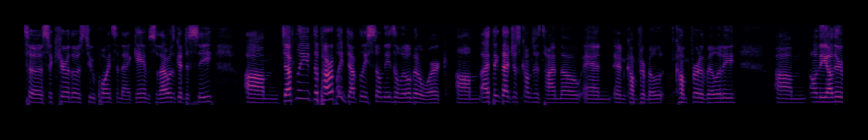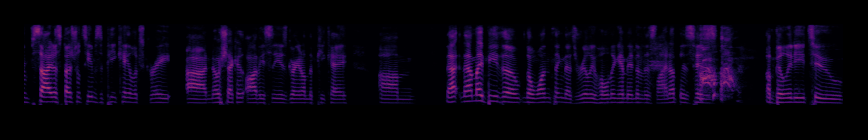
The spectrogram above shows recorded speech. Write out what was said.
to secure those two points in that game so that was good to see um definitely the power play definitely still needs a little bit of work um i think that just comes with time though and and comfortable comfortability um on the other side of special teams the pk looks great. Uh no is obviously is great on the pk um that that might be the the one thing that's really holding him into this lineup is his ability to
